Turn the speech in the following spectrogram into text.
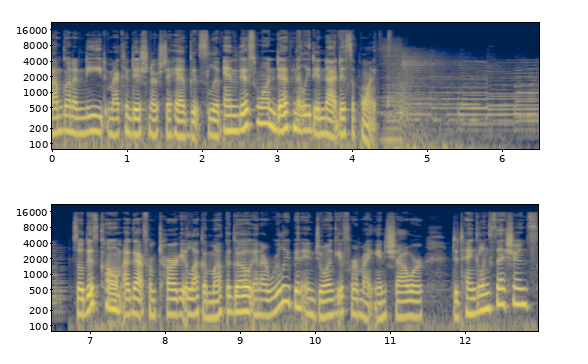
I'm going to need my conditioners to have good slip. And this one definitely did not disappoint. So this comb I got from Target like a month ago and I really been enjoying it for my in-shower detangling sessions.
